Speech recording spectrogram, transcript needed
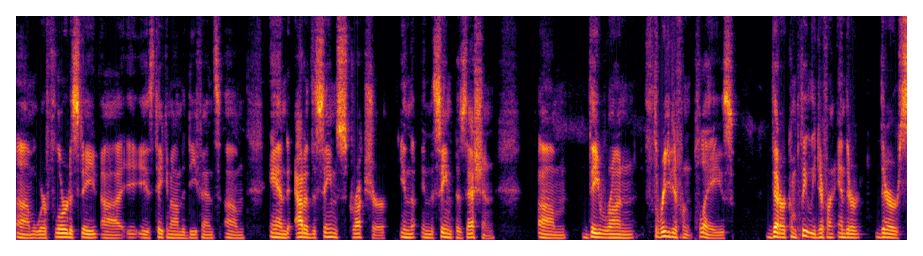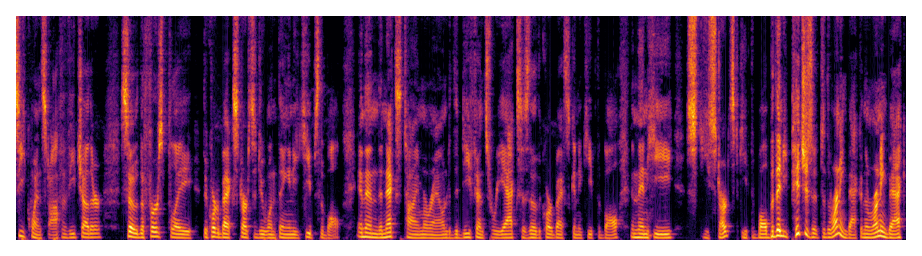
um, where Florida State uh, is taking on the defense, um, and out of the same structure in the in the same possession, um, they run three different plays that are completely different and they're they're sequenced off of each other. So the first play, the quarterback starts to do one thing and he keeps the ball. And then the next time around, the defense reacts as though the quarterback's going to keep the ball. And then he he starts to keep the ball, but then he pitches it to the running back, and the running back,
